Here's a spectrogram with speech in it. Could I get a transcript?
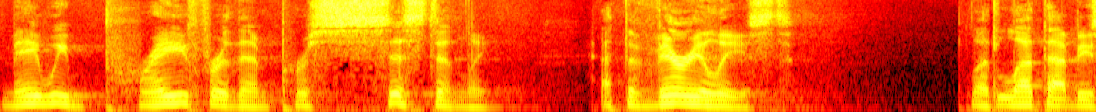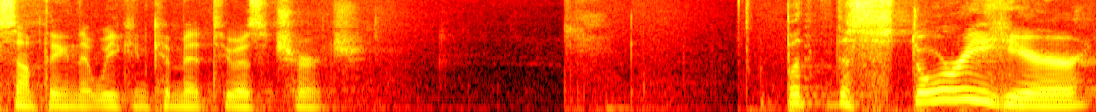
May we pray for them persistently, at the very least. Let, let that be something that we can commit to as a church. But the story here,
